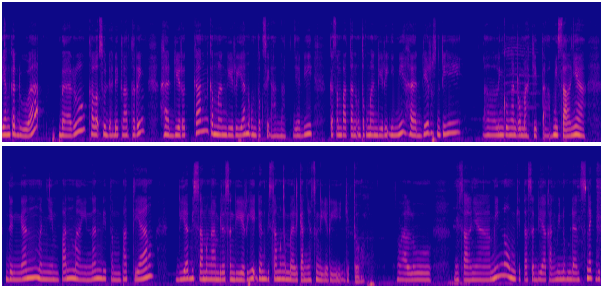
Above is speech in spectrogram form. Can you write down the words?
Yang kedua baru kalau sudah decluttering hadirkan kemandirian untuk si anak. Jadi kesempatan untuk mandiri ini hadir di uh, lingkungan rumah kita. Misalnya dengan menyimpan mainan di tempat yang dia bisa mengambil sendiri dan bisa mengembalikannya sendiri gitu. Lalu misalnya minum kita sediakan minum dan snack di,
